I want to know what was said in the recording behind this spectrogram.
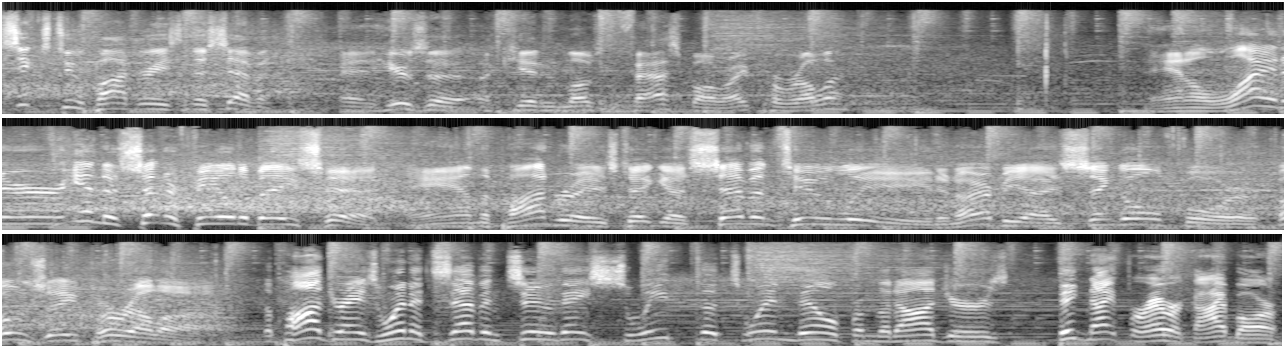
6 2 Padres in the seventh. And here's a, a kid who loves the fastball, right? Pirela and a liner into center field, a base hit. And the Padres take a 7 2 lead. An RBI single for Jose Pirela. The Padres win at 7 2. They sweep the twin bill from the Dodgers. Big night for Erick Aybar.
